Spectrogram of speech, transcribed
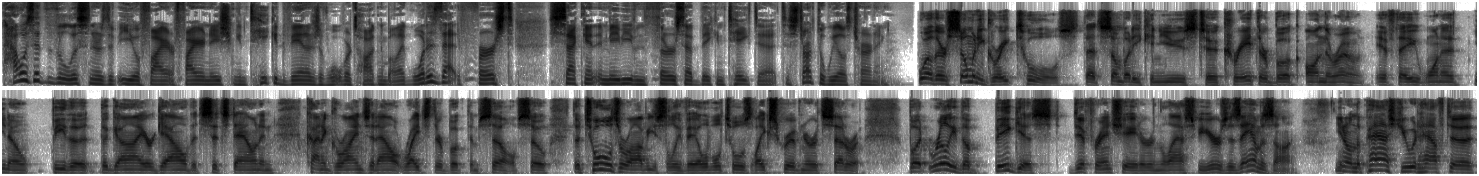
how is it that the listeners of EO Fire, Fire Nation can take advantage of what we're talking about? Like, what is that first, second, and maybe even third step they can take to, to start the wheels turning? Well, there's so many great tools that somebody can use to create their book on their own if they want to, you know, be the the guy or gal that sits down and kind of grinds it out, writes their book themselves. So the tools are obviously available, tools like Scrivener, et cetera. But really the biggest differentiator in the last few years is Amazon. You know, in the past you would have to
